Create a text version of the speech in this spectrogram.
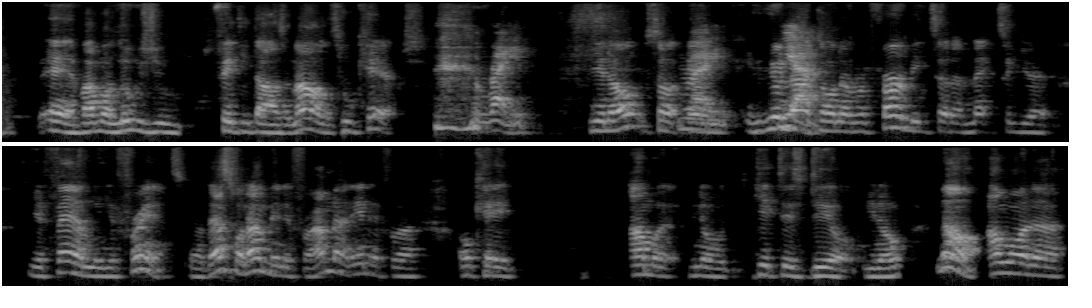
man, if I'm gonna lose you fifty thousand dollars, who cares? right. You know, so right. you're yeah. not going to refer me to the next to your your family, your friends. You know, that's what I'm in it for. I'm not in it for okay. I'm a you know get this deal. You know, no, I want to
